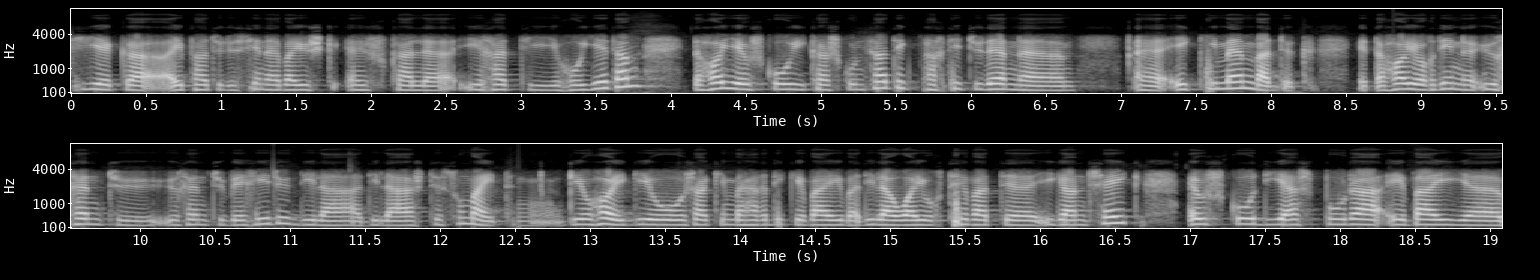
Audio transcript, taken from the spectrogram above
ziek uh, aipatu duzien eba euskal uh, irrati hoietan, eta hoi eusko ikaskuntzatik partitu den uh, ekimen baduk. Eta hoi ordin urentu, urentu berriduk dila, dila haste sumait. Geo hoi, geo jakin behardik ebai badila huai urte bat uh, igantxeik, eusko diaspora ebai uh,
